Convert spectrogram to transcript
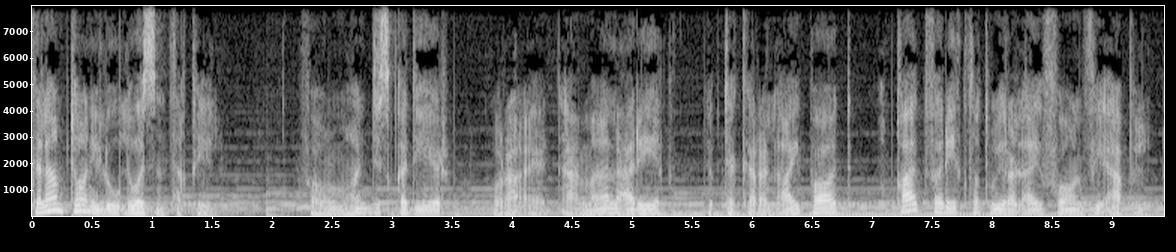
كلام توني له وزن ثقيل، فهو مهندس قدير ورائد أعمال عريق ابتكر الآيبود وقاد فريق تطوير الآيفون في أبل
